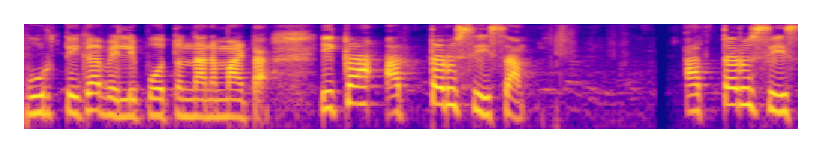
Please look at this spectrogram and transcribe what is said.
పూర్తిగా వెళ్ళిపోతుందన్నమాట. ఇక అత్తరు సీసా. అత్తరు సీస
